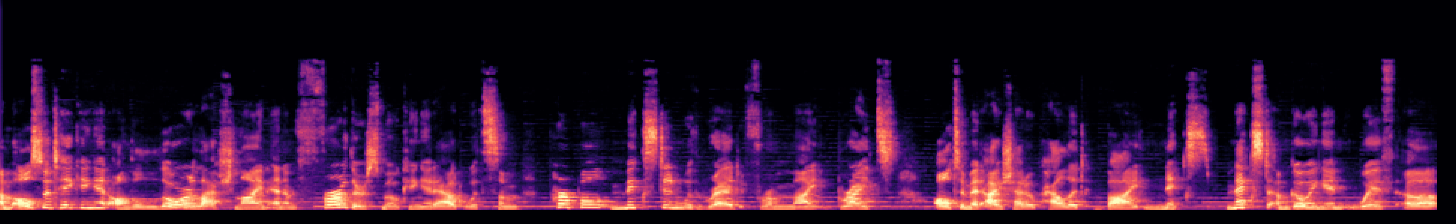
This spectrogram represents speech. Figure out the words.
I'm also taking it on the lower lash line and I'm further smoking it out with some purple mixed in with red from my Brights Ultimate Eyeshadow Palette by NYX. Next, I'm going in with a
